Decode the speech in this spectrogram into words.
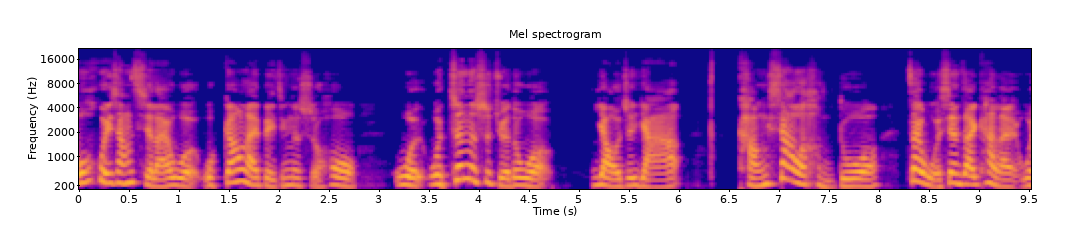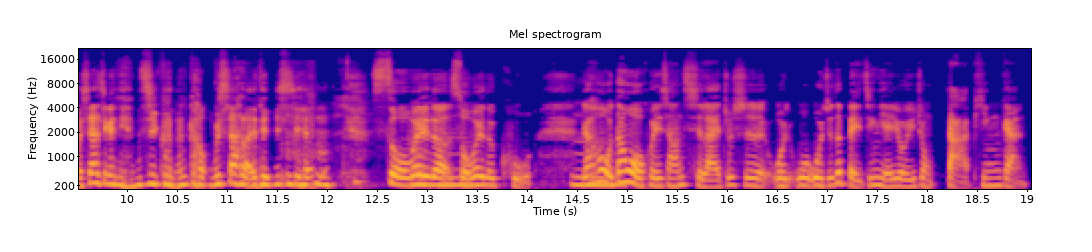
我回想起来，我我刚来北京的时候，我我真的是觉得我咬着牙扛下了很多，在我现在看来，我现在这个年纪可能扛不下来的一些 所谓的所谓的苦。然后我，当我回想起来，就是我我我觉得北京也有一种打拼感，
